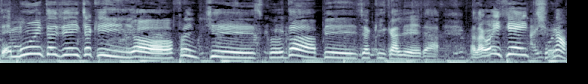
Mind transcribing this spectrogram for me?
Tem muita gente aqui, ó. Francesco, dá beijo aqui, galera. Fala, oi, gente. Não,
